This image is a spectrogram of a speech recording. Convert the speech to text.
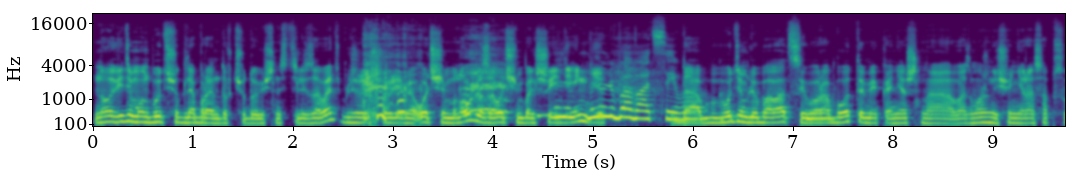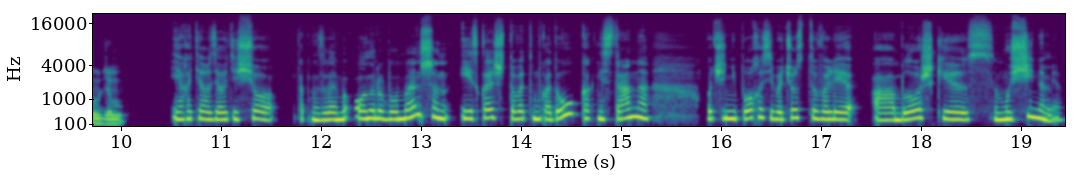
Но, видимо, он будет еще для брендов чудовищно стилизовать в ближайшее время очень много за очень большие деньги. Будем любоваться его. Да, будем любоваться его работами, конечно, возможно, еще не раз обсудим. Я хотела сделать еще так называемый honorable mention и сказать, что в этом году, как ни странно, очень неплохо себя чувствовали обложки с мужчинами.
